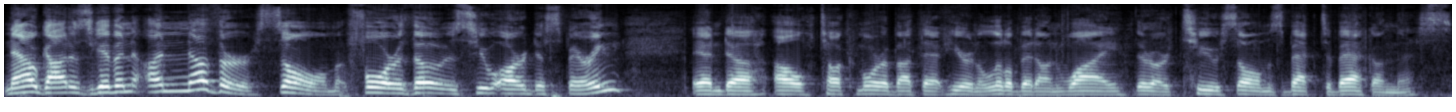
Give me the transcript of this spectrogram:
now God has given another psalm for those who are despairing. And uh, I'll talk more about that here in a little bit on why there are two psalms back to back on this.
